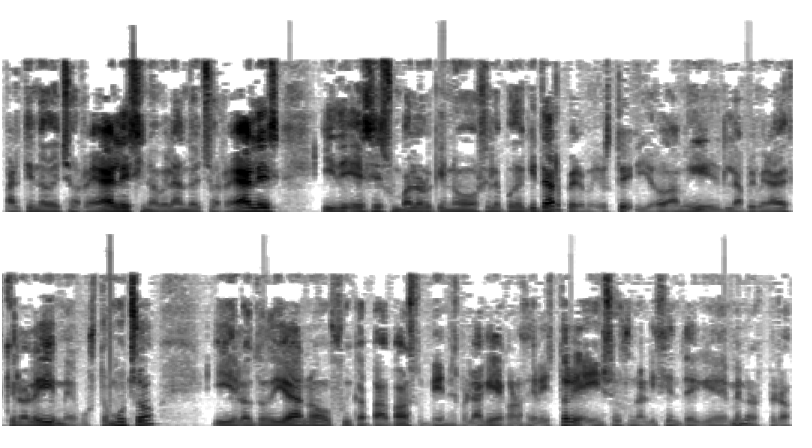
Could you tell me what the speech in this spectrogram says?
partiendo de hechos reales y novelando hechos reales, y de- ese es un valor que no se le puede quitar, pero mire yo a mí la primera vez que lo leí me gustó mucho, y el otro día no fui capaz, vamos, bien, es verdad que ya conocía la historia, y eso es un aliciente que menos, pero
